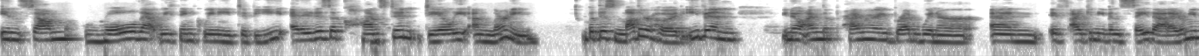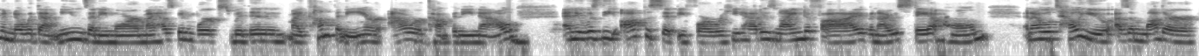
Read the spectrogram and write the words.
in some role that we think we need to be. And it is a constant daily unlearning. But this motherhood, even, you know, I'm the primary breadwinner. And if I can even say that, I don't even know what that means anymore. My husband works within my company or our company now. And it was the opposite before, where he had his nine to five and I was stay at home. And I will tell you, as a mother,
